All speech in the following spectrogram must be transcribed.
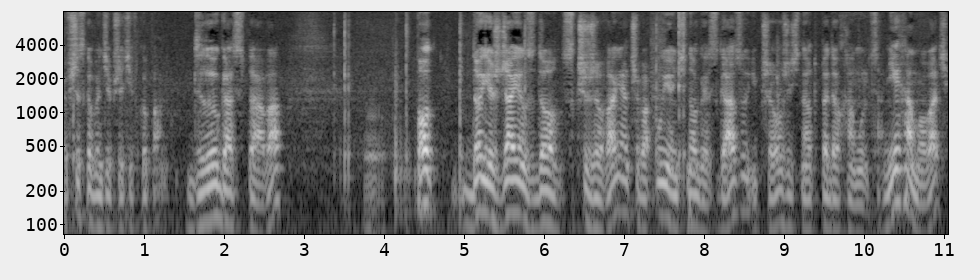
y, wszystko będzie przeciwko Panu. Druga sprawa, po, dojeżdżając do skrzyżowania trzeba ująć nogę z gazu i przełożyć na pedał hamulca. Nie hamować,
